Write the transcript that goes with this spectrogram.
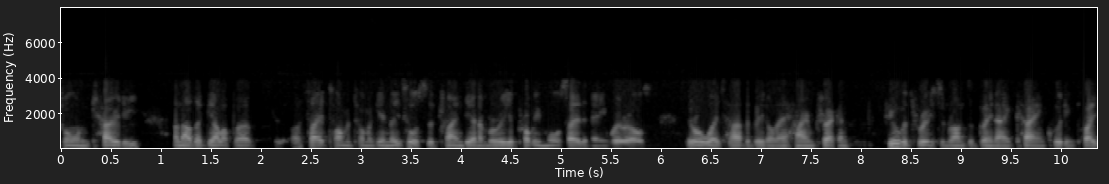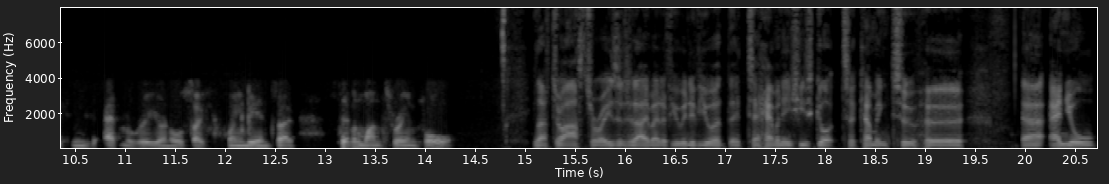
Sean Cody, another galloper. I say it time and time again, these horses are trained down at Moruya, probably more so than anywhere else. They're always hard to beat on their home track, and a few of its recent runs have been okay, including placings at Moruya and also Queanbeyan. So 7, 1, 3 and 4. You'll have to ask Teresa today, mate, if you interview her, that uh, how many she's got to coming to her uh, annual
